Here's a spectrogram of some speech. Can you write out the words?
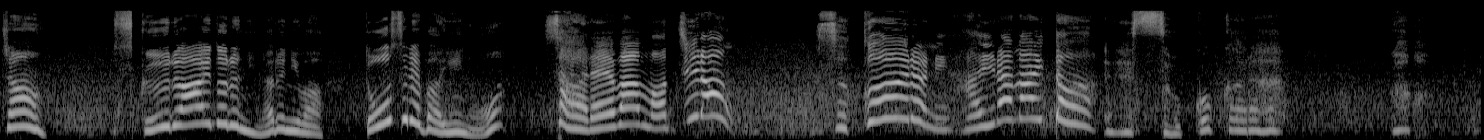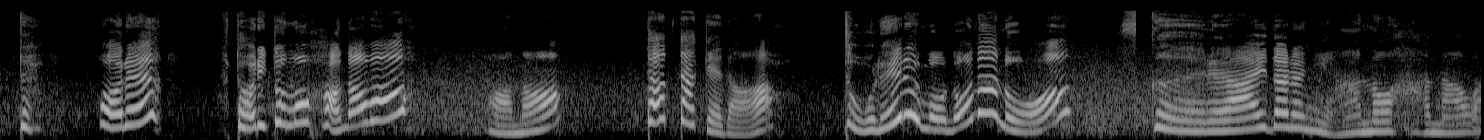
ちゃん。スクールアイドルになるにはどうすればいいの？それはもちろん。スクールに入らないと。えそこから。あってあれ？二人とも花は？花？取ったけど？取れるものなの？スクールアイドルにあの花は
